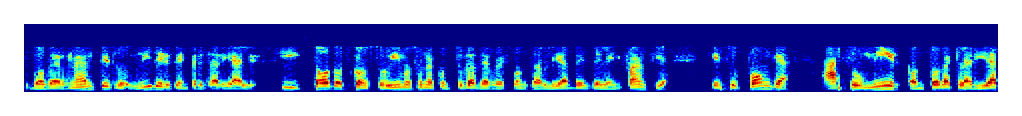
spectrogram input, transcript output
gobernantes, los líderes empresariales. Si todos construimos una cultura de responsabilidad desde la infancia que suponga asumir con toda claridad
